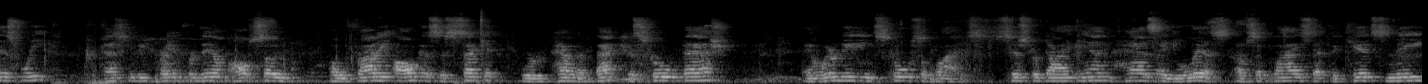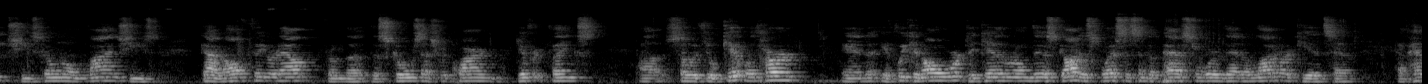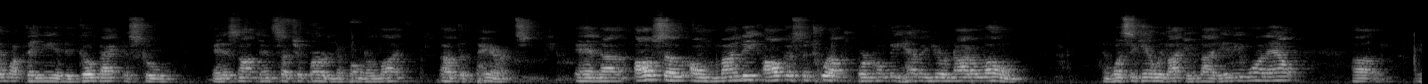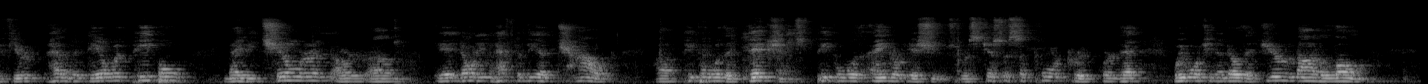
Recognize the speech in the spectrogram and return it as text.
This week. Ask you to be praying for them. Also, on Friday, August the 2nd, we're having a back to school bash and we're needing school supplies. Sister Diane has a list of supplies that the kids need. She's going online. She's got it all figured out from the, the schools that's requiring different things. Uh, so if you'll get with her, and if we can all work together on this, God has blessed us in the past where that a lot of our kids have, have had what they needed to go back to school, and it's not been such a burden upon a lot of the parents. And uh, also on Monday, August the 12th, we're going to be having You're Not Alone. And once again, we'd like to invite anyone out. Uh, if you're having to deal with people, maybe children, or um, it don't even have to be a child. Uh, people with addictions, people with anger issues. It's just a support group where that we want you to know that you're not alone.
